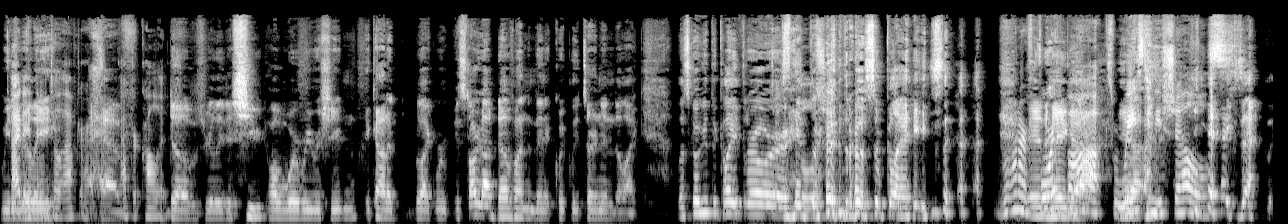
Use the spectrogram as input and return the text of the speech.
We I didn't didn't really until after high, have after college. doves really to shoot on where we were shooting. It kind of like we're it started out dove hunting, then it quickly turned into like let's go get the clay thrower Just and throw, throw some clays. We're on our fourth hang out. box. We're Yeah. wasting these shells. yeah, exactly.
